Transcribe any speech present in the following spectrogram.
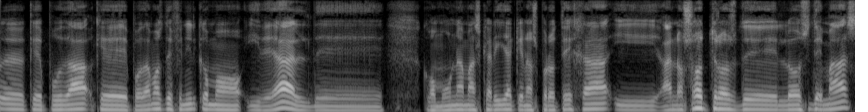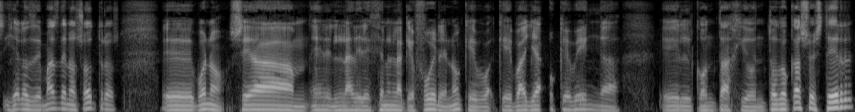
eh, que, pueda, que podamos definir como ideal, de, como una mascarilla que nos proteja y a nosotros de los demás y a los demás de nosotros. Eh, bueno, sea en la dirección en la que fuere, ¿no? Que, que vaya o que venga el contagio. En todo caso, Esther,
